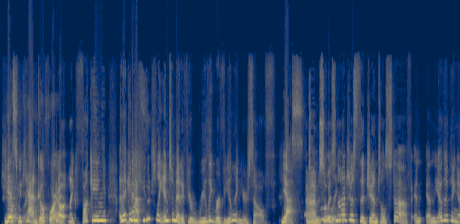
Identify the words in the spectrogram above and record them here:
Show. Yes, we can. Go for you it. Know, like fucking, and that can yes. be hugely intimate if you're really revealing yourself. Yes. Um, totally. So it's not just the gentle stuff. And and the other thing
